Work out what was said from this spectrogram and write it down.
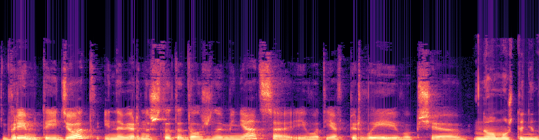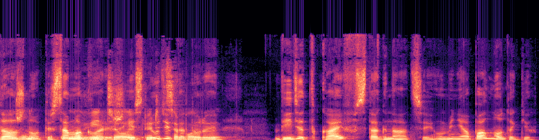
время-то идет, и, наверное, что-то должно меняться. И вот я впервые вообще Ну, а может, и не должно. Ты сама говоришь, есть люди, собой которые видят кайф в стагнации. У меня полно таких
